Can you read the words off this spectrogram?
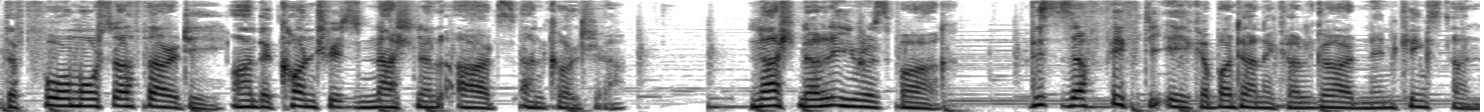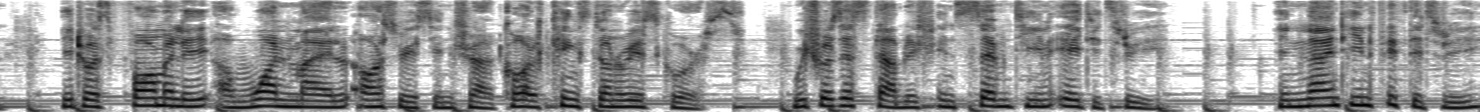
the foremost authority on the country's national arts and culture. National Heroes Park. This is a 50 acre botanical garden in Kingston. It was formerly a one mile horse racing track called Kingston Racecourse, which was established in 1783 in 1953,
